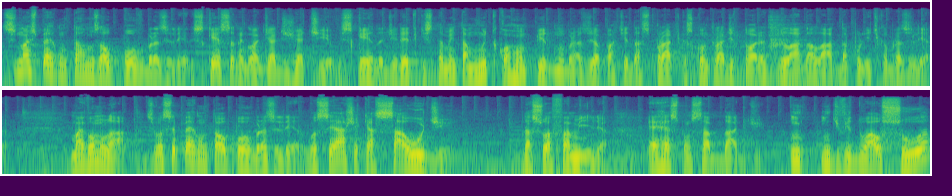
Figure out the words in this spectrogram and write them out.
Se nós perguntarmos ao povo brasileiro, esqueça o negócio de adjetivo, esquerda, direita, que isso também está muito corrompido no Brasil a partir das práticas contraditórias de lado a lado da política brasileira. Mas vamos lá. Se você perguntar ao povo brasileiro, você acha que a saúde da sua família é responsabilidade individual sua,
